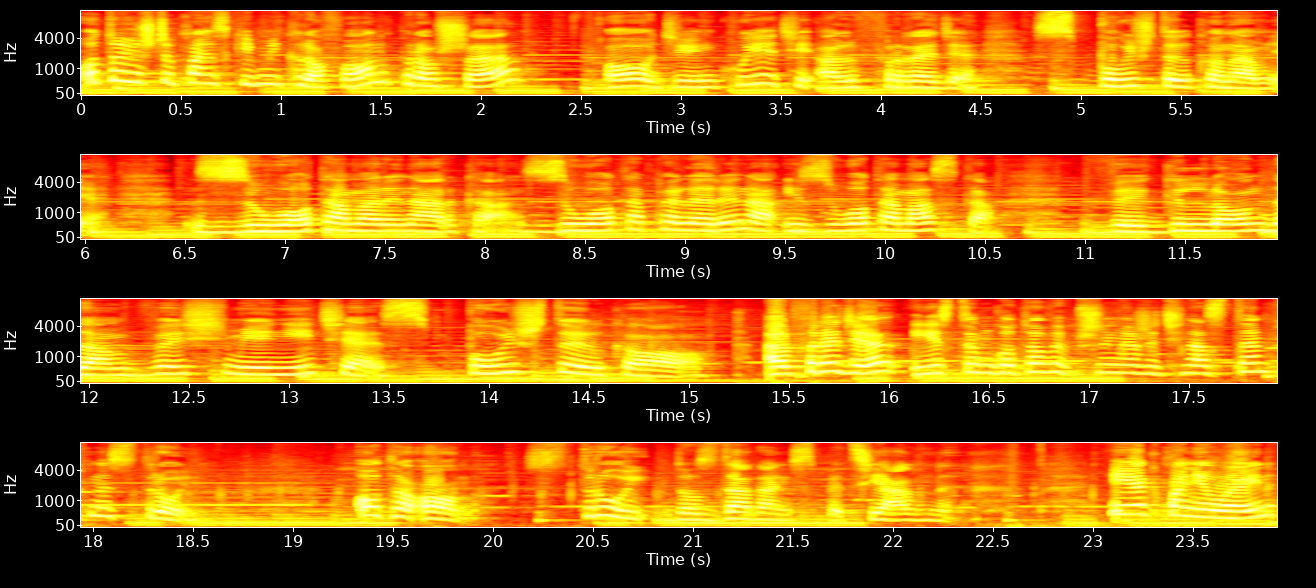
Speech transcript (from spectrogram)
Oto jeszcze pański mikrofon, proszę. O, dziękuję ci, Alfredzie. Spójrz tylko na mnie. Złota marynarka, złota peleryna i złota maska. Wyglądam wyśmienicie. Spójrz tylko. Alfredzie, jestem gotowy przymierzyć następny strój. Oto on. Strój do zadań specjalnych. I jak panie Wayne,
